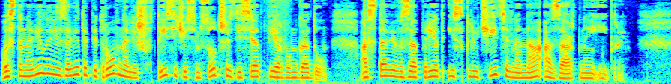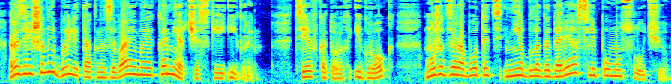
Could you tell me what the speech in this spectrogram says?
восстановила Елизавета Петровна лишь в 1761 году, оставив запрет исключительно на азартные игры. Разрешены были так называемые коммерческие игры, те, в которых игрок может заработать не благодаря слепому случаю,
